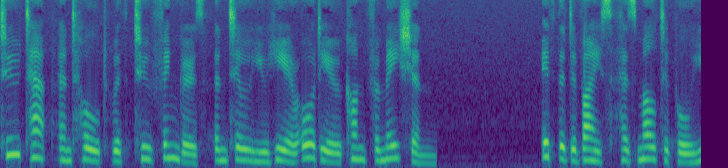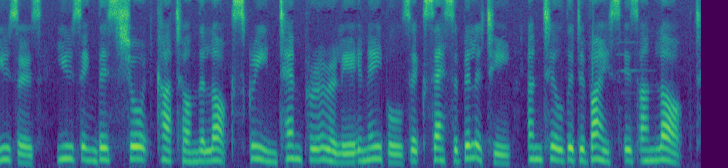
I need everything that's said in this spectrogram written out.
2. Tap and hold with two fingers until you hear audio confirmation. If the device has multiple users, using this shortcut on the lock screen temporarily enables accessibility until the device is unlocked.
